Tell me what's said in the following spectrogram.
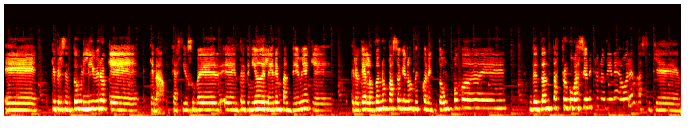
eh, que presentó un libro que, que nada, que ha sido súper eh, entretenido de leer en pandemia, que creo que a los dos nos pasó que nos desconectó un poco de, de tantas preocupaciones que uno tiene ahora, así que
